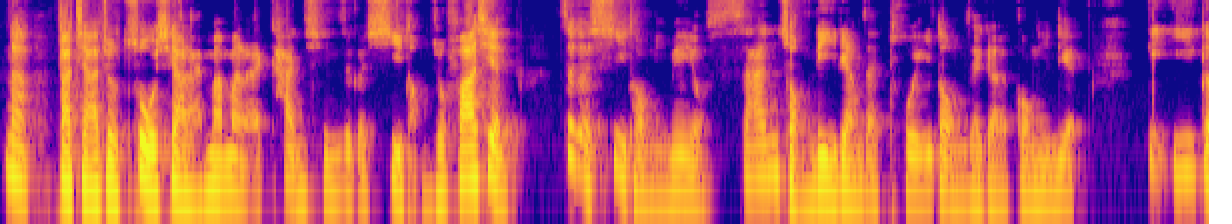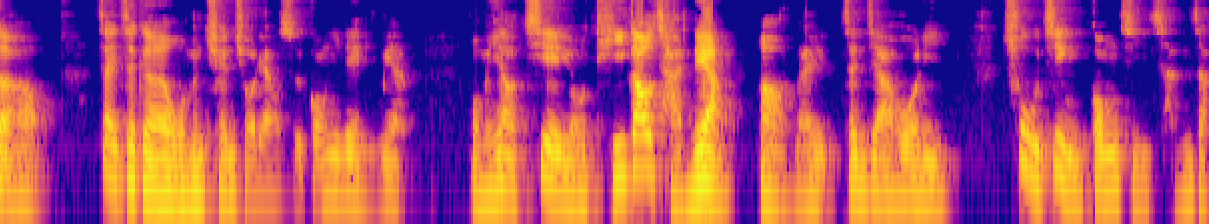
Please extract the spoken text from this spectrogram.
那大家就坐下来慢慢来看清这个系统，就发现这个系统里面有三种力量在推动这个供应链。第一个哦。在这个我们全球粮食供应链里面，我们要借由提高产量啊，来增加获利，促进供给成长。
